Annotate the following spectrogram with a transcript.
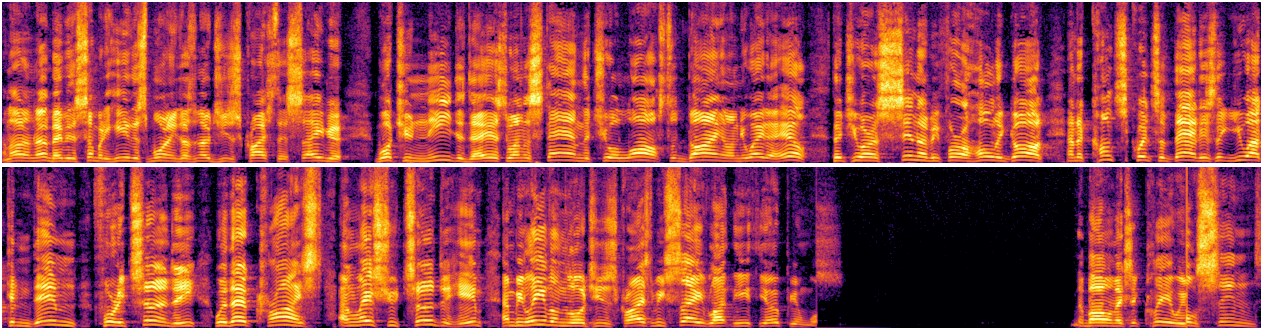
And I don't know, maybe there's somebody here this morning who doesn't know Jesus Christ, their Savior. What you need today is to understand that you're lost and dying on your way to hell, that you are a sinner before a holy God. And a consequence of that is that you are condemned for eternity without Christ unless you turn to Him and believe on the Lord Jesus Christ and be saved like the Ethiopian was. The Bible makes it clear we've all sinned.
